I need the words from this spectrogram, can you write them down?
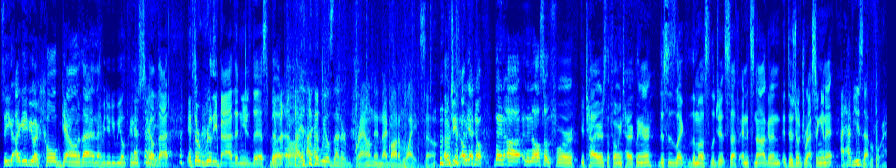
So you, I gave you a whole gallon of that and the heavy duty wheel cleaner. So you have that. If they're really bad, then use this. They're but, bad. um, I, I have wheels that are brown, and I bought them white. So oh jeez. Oh yeah. No. Then uh, and then also for your tires, the foaming tire cleaner. This is like the most legit stuff, and it's not gonna. It, there's no dressing in it. I have used that before.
